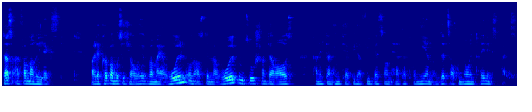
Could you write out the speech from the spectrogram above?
das einfach mal relaxed. Weil der Körper muss sich ja auch irgendwann mal erholen und aus dem erholten Zustand heraus kann ich dann hinterher wieder viel besser und härter trainieren und setze auch einen neuen Trainingsreiz.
